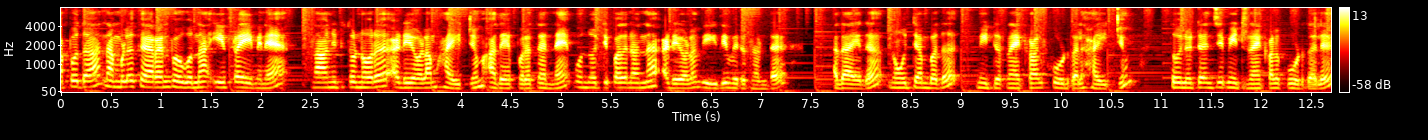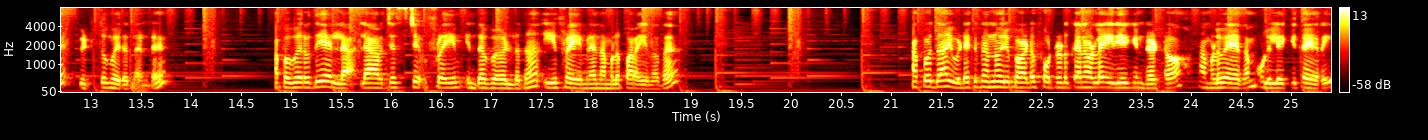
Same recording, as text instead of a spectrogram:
അപ്പോൾ ഇതാ നമ്മൾ കയറാൻ പോകുന്ന ഈ ഫ്രെയിമിന് നാനൂറ്റി തൊണ്ണൂറ് അടിയോളം ഹൈറ്റും അതേപോലെ തന്നെ മുന്നൂറ്റി പതിനൊന്ന് അടിയോളം വീതി വരുന്നുണ്ട്. അതായത് നൂറ്റമ്പത് മീറ്ററിനേക്കാൾ കൂടുതൽ ഹൈറ്റും തൊണ്ണൂറ്റഞ്ച് മീറ്ററിനേക്കാൾ കൂടുതൽ വിട്ടും വരുന്നുണ്ട്. അപ്പോൾ വെറുതെ അല്ല largest frame in the world എന്ന് ഈ ഫ്രെയിമിനെ നമ്മൾ പറയുന്നത്. അപ്പോൾ ഇതാ ഇവിടേക്ക് നിന്ന് ഒരുപാട് ഫോട്ടോ എടുക്കാനുള്ള ഏരിയ ഒക്കെ ഉണ്ട് കേട്ടോ. നമ്മൾ വേഗം ഉള്ളിലേക്ക് കയറി.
